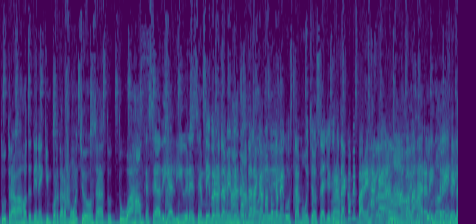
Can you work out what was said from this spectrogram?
tu trabajo te tiene que importar mucho. O sea, tú, tú vas aunque sea día libre, sem- Sí, pero también me importa la cama porque me gusta mucho. O sea, yo quiero Claro. estar con mi pareja Claro, que, para bajar el estrés. hello.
